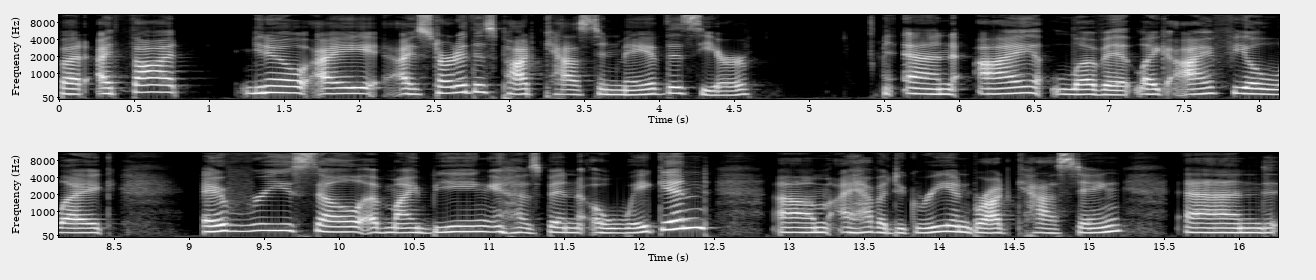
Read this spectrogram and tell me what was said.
But I thought, you know, I I started this podcast in May of this year and I love it. Like I feel like every cell of my being has been awakened. Um, I have a degree in broadcasting, and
